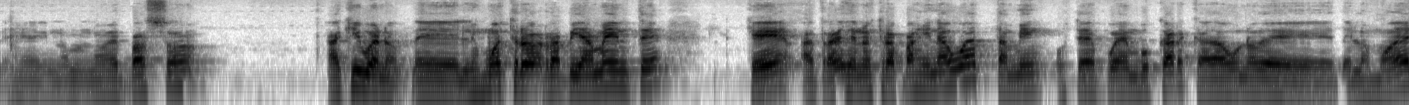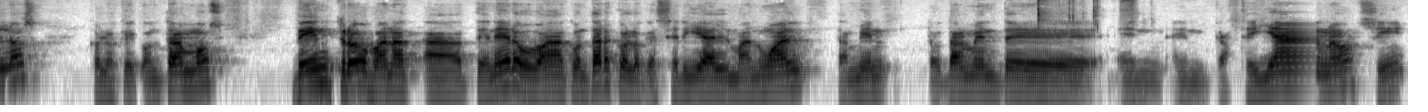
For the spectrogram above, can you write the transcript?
eh, no me paso. Aquí, bueno, eh, les muestro rápidamente que a través de nuestra página web también ustedes pueden buscar cada uno de, los modelos con los que contamos. Dentro van a, tener o van a contar con lo que sería el manual, también totalmente en, castellano, ¿sí?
